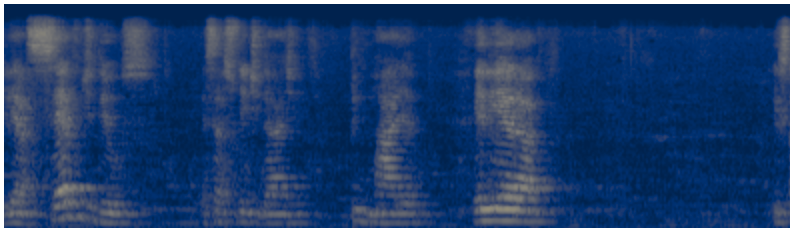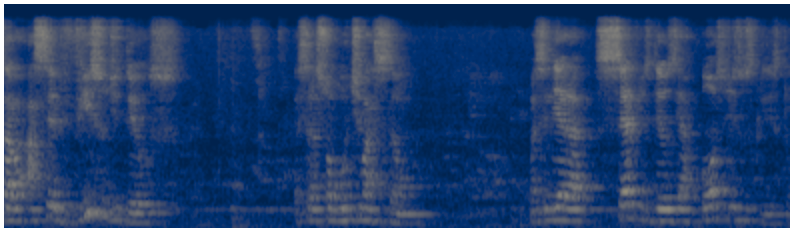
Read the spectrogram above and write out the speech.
Ele era servo de Deus, essa era a sua identidade primária. Ele era ele estava a serviço de Deus. Essa era a sua motivação. Mas ele era servo de Deus e apóstolo de Jesus Cristo.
